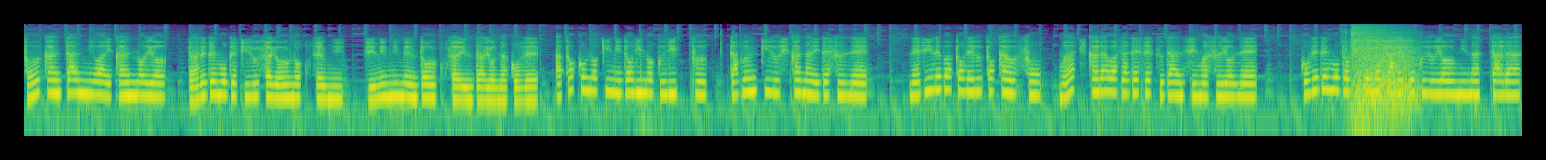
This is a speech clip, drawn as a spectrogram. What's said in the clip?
そう簡単にはいかんのよ。誰でもできる作業のくせに、地味に面倒くさいんだよなこれ。あとこの黄緑のクリップ、多分切るしかないですね。ねじれば取れるとか嘘。まあ力技で切断しますよね。これでもどうしても垂れてくるようになったら、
